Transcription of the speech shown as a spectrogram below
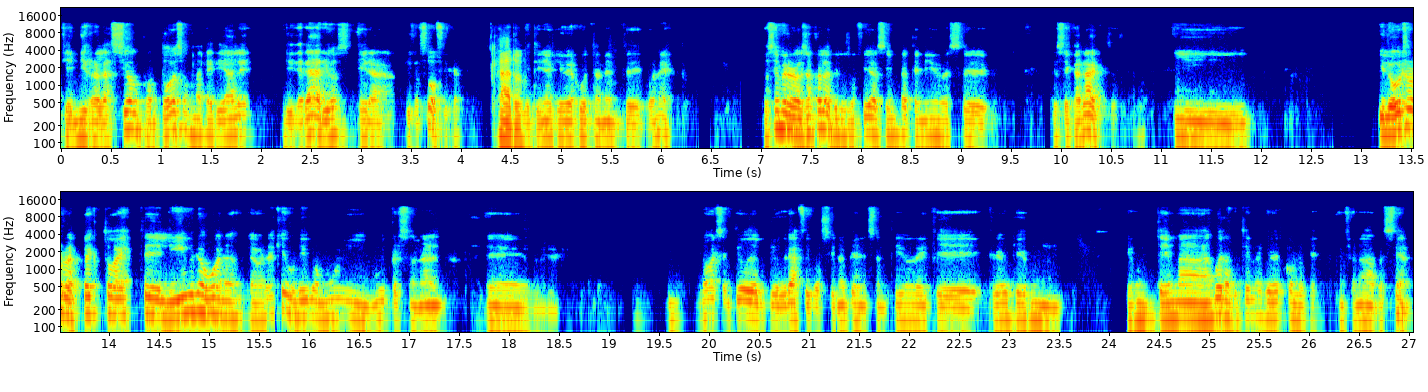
que mi relación con todos esos materiales literarios era filosófica. Claro. Que tenía que ver justamente con esto. Entonces mi relación con la filosofía siempre ha tenido ese, ese carácter. Y, y lo otro respecto a este libro, bueno, la verdad es que es un libro muy, muy personal, eh, no en el sentido de biográfico, sino que en el sentido de que creo que es un, es un tema, bueno, que tiene que ver con lo que mencionaba recién.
